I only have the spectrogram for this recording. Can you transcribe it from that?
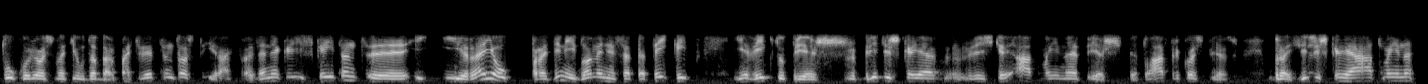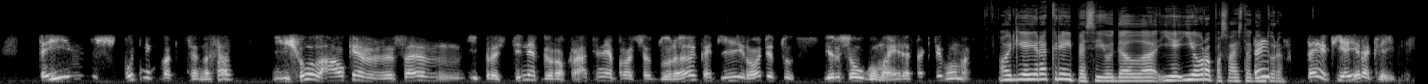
tų, kurios mat jau dabar patvirtintos, tai yra AstraZeneca įskaitant, e, yra jau pradiniai duomenys apie tai, kaip jie veiktų prieš britiškąją, reiškia, atmainą, prieš Pietų Afrikos, prieš braziliškąją atmainą. tai Sputnik vakcina jų laukia visa įprastinė biurokratinė procedūra, kad jie įrodytų ir saugumą, ir efektyvumą. O jie yra kreipęsi jau dėl į, į Europos vaisto agentūrą? Taip, taip, jie yra kreipęsi.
